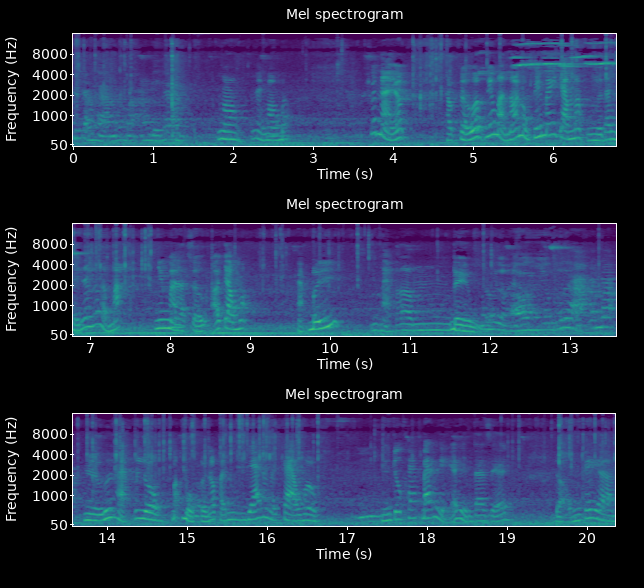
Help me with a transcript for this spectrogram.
mấy trăm ngàn mà ăn được ha. Ngon cái này ngon bác cái này á thật sự á nếu mà nói một ký mấy trăm á người ta nghĩ nó rất là mắc nhưng mà thật sự ở trong á hạt bí hạt um, là ờ nhiều thứ hạt lắm đó. Nhiều cái hạt nó vô bắt buộc thì nó phải giá nó phải cao hơn. Ừ. những chỗ khác bán rẻ thì người ta sẽ độn cái um,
